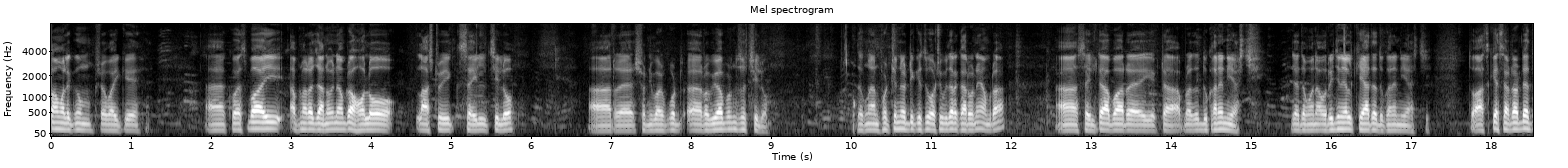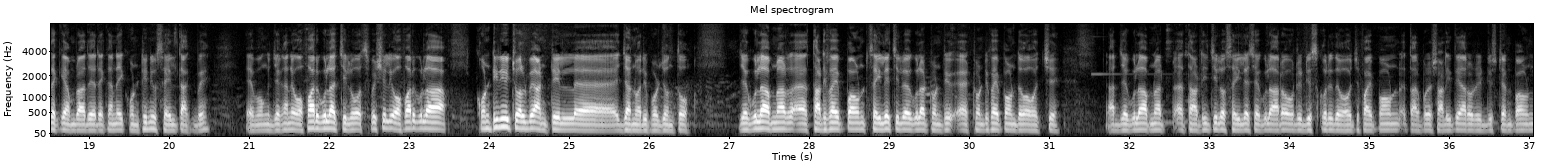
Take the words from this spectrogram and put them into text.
আসসালামু আলাইকুম সবাইকে। কোয়েস ভাই, আপনারা জানেন আমরা হলো লাস্ট উইক সেল ছিল, আর শনিবার রবিবার পর্যন্ত ছিল। তখন আনফর্চুনেটলি কিছু অসুবিধার কারণে আমরা সেলটা আবার একটা আপনাদের দোকানে নিয়ে আসছি। যাতে মানে অরিজিনাল খেয়াতে দোকানে নিয়ে আসছি। তো আজকে স্যাটারডে থেকে আমাদের এখানে কন্টিনিউ সেল থাকবে এবং যেখানে অফারগুলো ছিল স্পেশালি অফারগুলো কন্টিনিউ চলবে আনটিল জানুয়ারি পর্যন্ত। যেগুলো আপনার থার্টি ফাইভ পাউন্ড সেলে ছিল, এগুলো টোয়েন্টি টোয়েন্টি ফাইভ পাউন্ড দেওয়া হচ্ছে। আর যেগুলো আপনার থার্টি ছিল সেইলে সেগুলো আরও রিডিউস করে দেওয়া হচ্ছে ফাইভ পাউন্ড তারপরে শাড়িতে আরও রিডিউস টেন পাউন্ড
